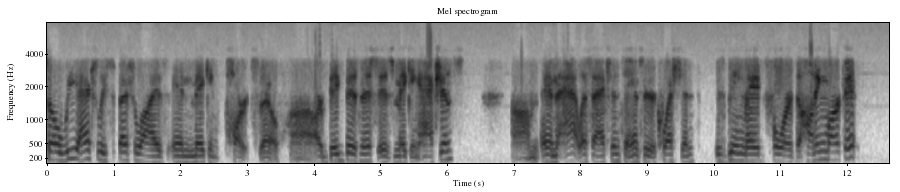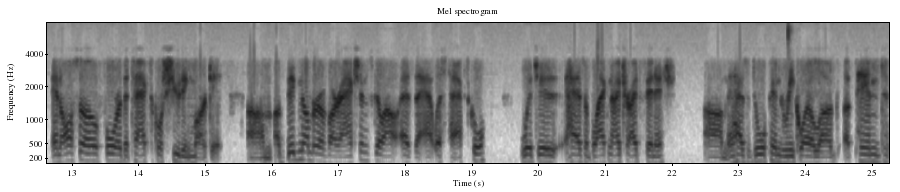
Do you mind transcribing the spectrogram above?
So we actually specialize in making parts, though. Uh, our big business is making actions. Um, and the Atlas action, to answer your question, is being made for the hunting market and also for the tactical shooting market. Um, a big number of our actions go out as the Atlas Tactical, which is, has a black nitride finish. Um, it has a dual pinned recoil lug, a pinned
